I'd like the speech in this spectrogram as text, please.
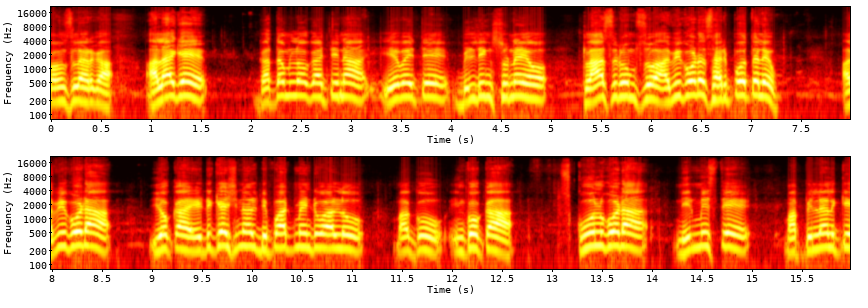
కౌన్సిలర్గా. అలాగే గతంలో కట్టిన ఏవైతే బిల్డింగ్స్ ఉన్నాయో క్లాస్ రూమ్స్ అవి కూడా సరిపోతలేవు. అవి కూడా ఈ యొక్క ఎడ్యుకేషనల్ డిపార్ట్మెంట్ వాళ్ళు మాకు ఇంకొక స్కూల్ కూడా నిర్మిస్తే మా పిల్లలకి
